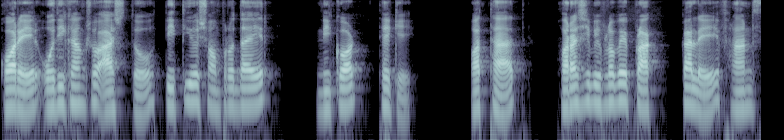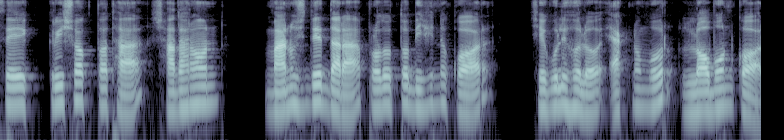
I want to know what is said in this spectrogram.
করের অধিকাংশ আসত তৃতীয় সম্প্রদায়ের নিকট থেকে। অর্থাৎ, ফরাসি বিপ্লবের প্রাককালে ফ্রান্সে কৃষক তথা সাধারণ মানুষদের দ্বারা প্রদত্ত বিভিন্ন কর, সেগুলি হলো এক নম্বর লবণ কর,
